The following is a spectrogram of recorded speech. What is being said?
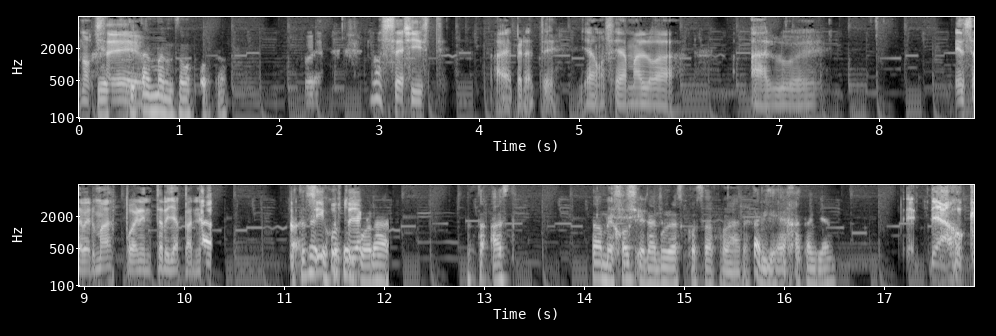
No ¿Qué, sé, qué tan mal nos hemos portado? no sé, chiste. A ver, espérate, ya vamos a llamarlo a, a Luen. En saber más, pueden entrar ya para Esta- Sí, esta justo ya temporada está- ha estado mejor Sí, que en algunas cosas raras. Está vieja también. Ya, ok,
